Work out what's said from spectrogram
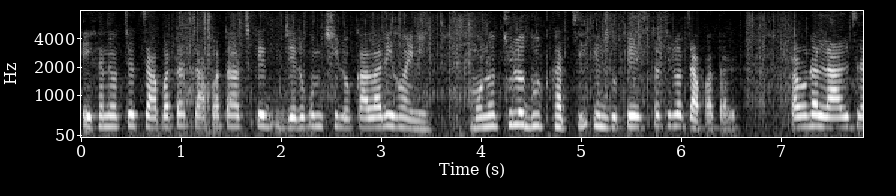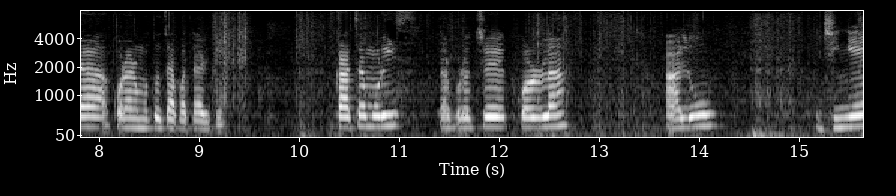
এখানে হচ্ছে চা পাতা। চা পাতা আজকে যেরকম ছিল, কালারই হয়নি। মনে হচ্ছিল দুধ খাচ্ছি, কিন্তু টেস্টটা ছিল চা পাতার। কারণ ওটা লাল চা করার মতো চা পাতা আর কি। কাঁচামরিচ, তারপর হচ্ছে করলা, আলু ঝিঙে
